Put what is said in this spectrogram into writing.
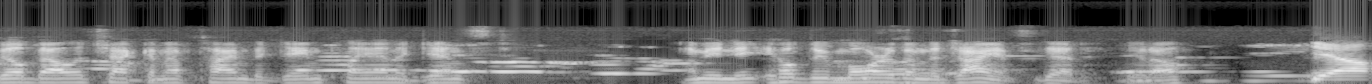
Bill Belichick enough time to game plan against, I mean, he'll do more than the Giants did, you know? Yeah.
